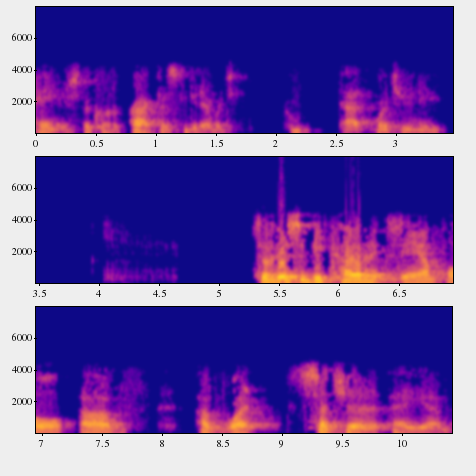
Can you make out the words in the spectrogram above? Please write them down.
change to the code of practice to get at what you, at what you need. So this would be kind of an example of, of what such a, a um,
